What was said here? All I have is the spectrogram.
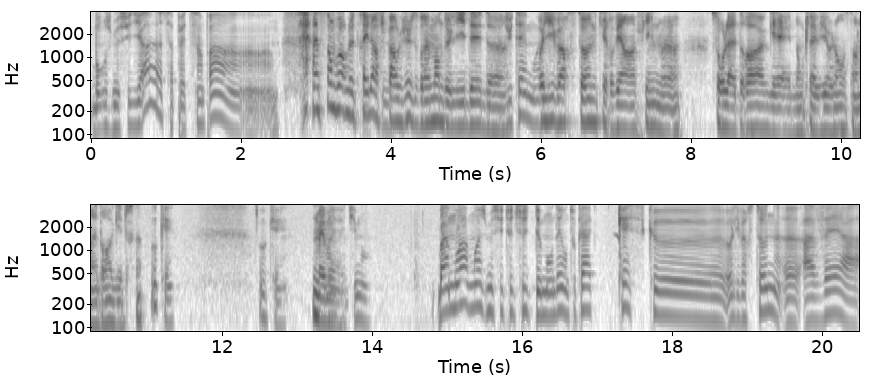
bon, je me suis dit, ah, ça peut être sympa. Ah, sans voir le trailer, je parle juste vraiment de l'idée de du thème. Oliver Stone qui revient à un film euh, sur la drogue et donc la violence dans la drogue et tout ça. Ok. Ok. Mais bon. effectivement. Bah, moi, moi, je me suis tout de suite demandé, en tout cas, qu'est-ce que Oliver Stone euh, avait à,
